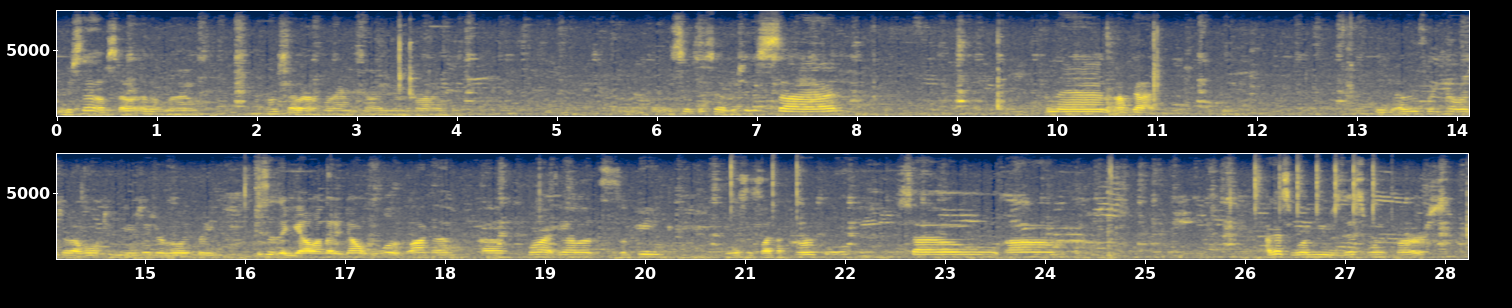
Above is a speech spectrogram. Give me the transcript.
yourself. So I don't know. I'm so out of frame, it's not even funny. Let's set this over to the side. And then I've got these other three colors that I want to use. These are really pretty. This is a yellow, but it don't look like a, a bright yellow. This is a pink, and this is like a purple. So, um, I guess we'll use this one first.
